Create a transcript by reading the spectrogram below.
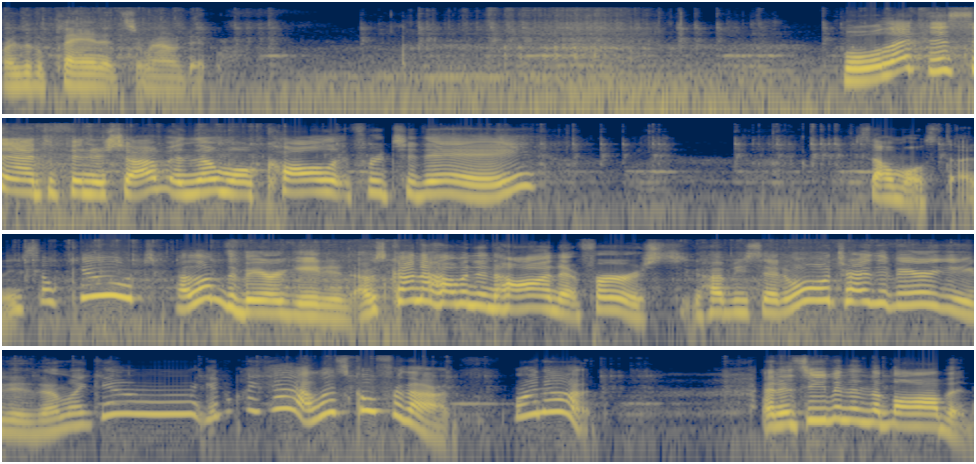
or little planets around it. Well, we'll let this Santa finish up and then we'll call it for today. He's almost done. He's so cute. I love the variegated. I was kind of humming and hawing at first. Hubby said, oh, try the variegated. And I'm like, yeah, yeah, let's go for that. Why not? And it's even in the bobbin.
